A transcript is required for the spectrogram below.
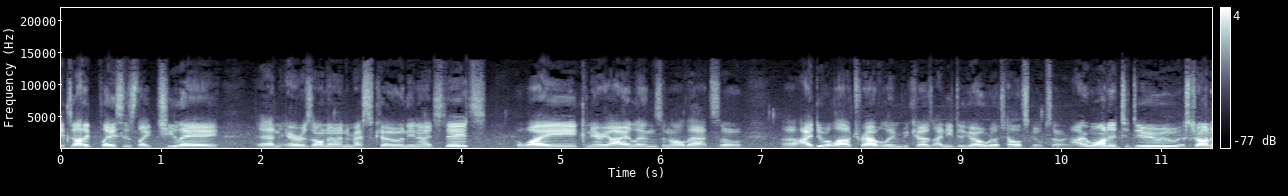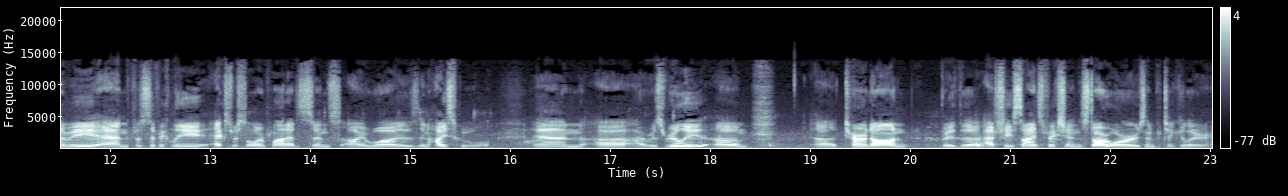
exotic places like Chile and Arizona and New Mexico and the United States, Hawaii, Canary Islands, and all that. So uh, I do a lot of traveling because I need to go where the telescopes are. I wanted to do astronomy and specifically extrasolar planets since I was in high school. And uh, I was really um, uh, turned on with uh, actually science fiction, Star Wars in particular.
